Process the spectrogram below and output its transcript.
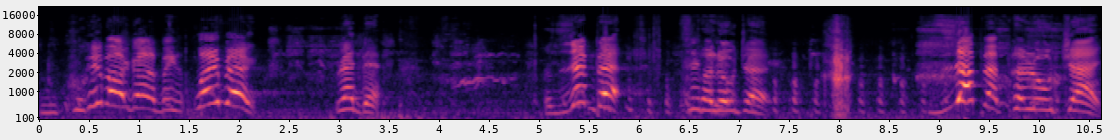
People are gonna be sleeping. Ribbit. Zip it, Peluche. Zip it, Peluche.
